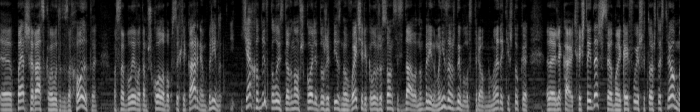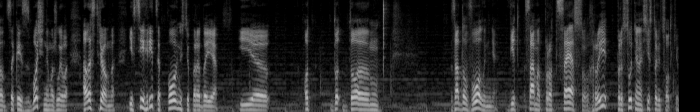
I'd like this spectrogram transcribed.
е, перший раз, коли ви туди заходите, особливо там школа або психлікарня. Блін, я ходив колись давно в школі дуже пізно ввечері, коли вже сонце сідало. Ну блін, мені завжди було стрьомно. Мене такі штуки е, лякають. Хоч ти йдеш все одно і кайфуєш від того, що стрьомно, це якесь збочення, можливо, але стрьомно. І в цій грі це повністю передає. І е, от до. до Задоволення від саме процесу гри присутнє на всі 100%.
